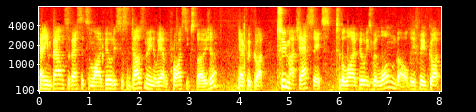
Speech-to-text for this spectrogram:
an imbalance of assets and liabilities. This does mean that we have a price exposure. You know, if we've got too much assets to the liabilities, we're long gold. If we've got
